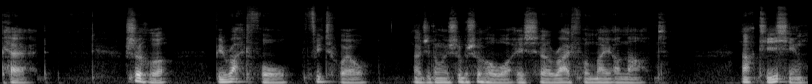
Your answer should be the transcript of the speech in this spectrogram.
pad。适合 be right for，fit well。那这东西适不适合我？Is right for me or not？那提醒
